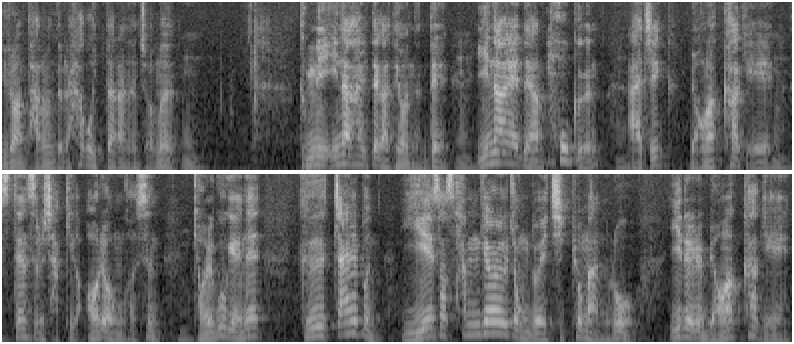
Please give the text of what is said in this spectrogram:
이러한 발언들을 하고 있다라는 점은 금리 인하할 때가 되었는데 인하에 대한 폭은 아직 명확하게 스탠스를 잡기가 어려운 것은 결국에는 그 짧은 2에서 3개월 정도의 지표만으로 이를 명확하게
